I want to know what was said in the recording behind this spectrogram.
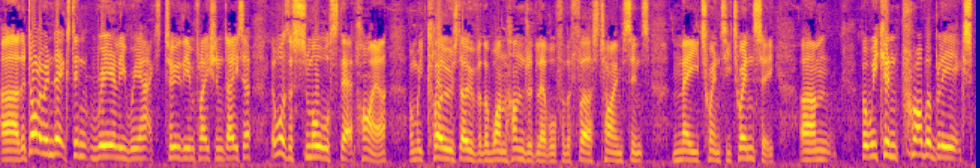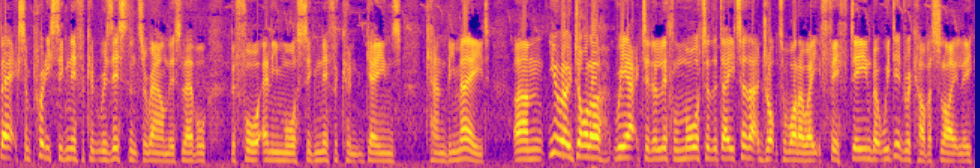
Uh, the dollar index didn't really react to the inflation data. There was a small step higher, and we closed over the 100 level for the first time since May 2020. Um, but we can probably expect some pretty significant resistance around this level before any more significant gains can be made. Um, Euro dollar reacted a little more to the data, that dropped to 108.15, but we did recover slightly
